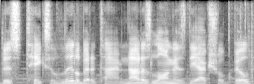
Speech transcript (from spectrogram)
this takes a little bit of time, not as long as the actual build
